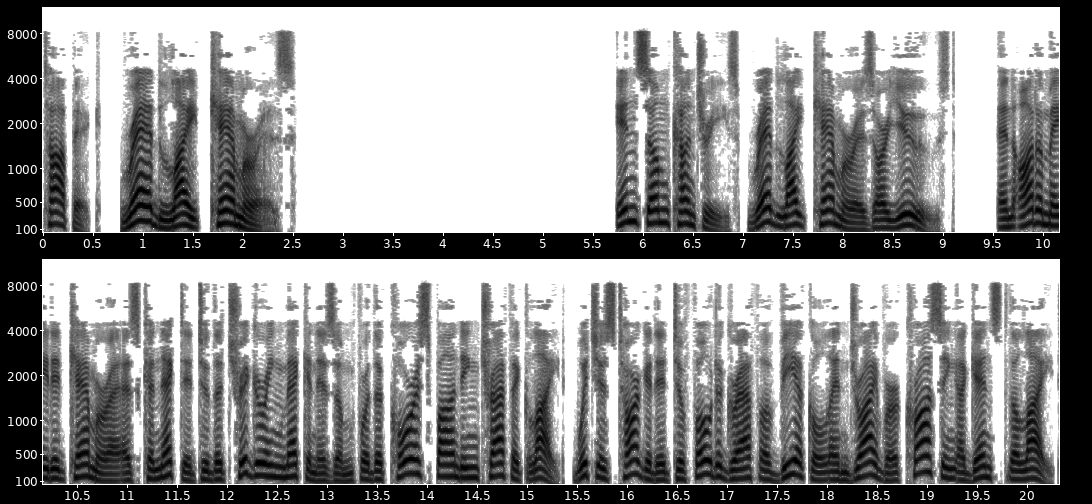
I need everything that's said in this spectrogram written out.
Topic: Red light cameras. In some countries, red light cameras are used. An automated camera is connected to the triggering mechanism for the corresponding traffic light, which is targeted to photograph a vehicle and driver crossing against the light.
